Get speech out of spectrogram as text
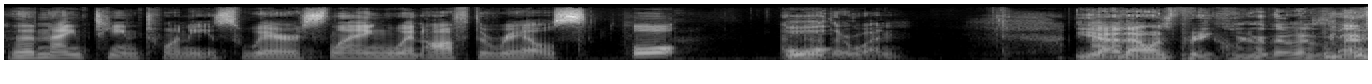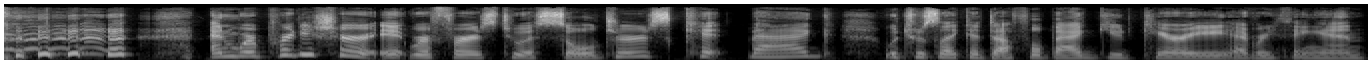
the 1920s, where slang went off the rails. Oh, Oh. another one. Yeah, Um, that one's pretty clear, though, isn't it? And we're pretty sure it refers to a soldier's kit bag, which was like a duffel bag you'd carry everything in.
